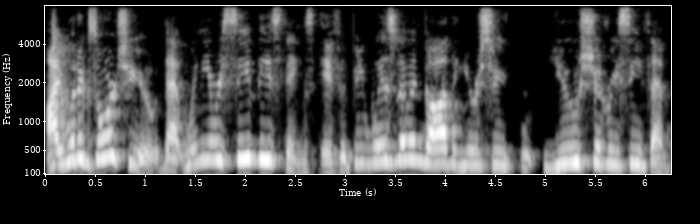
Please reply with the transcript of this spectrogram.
I would exhort you that when you receive these things, if it be wisdom and God that you, you should receive them,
